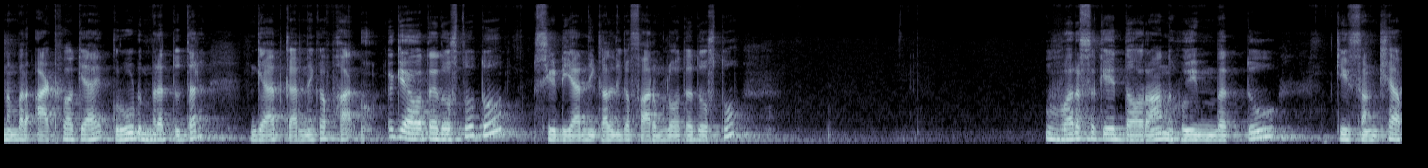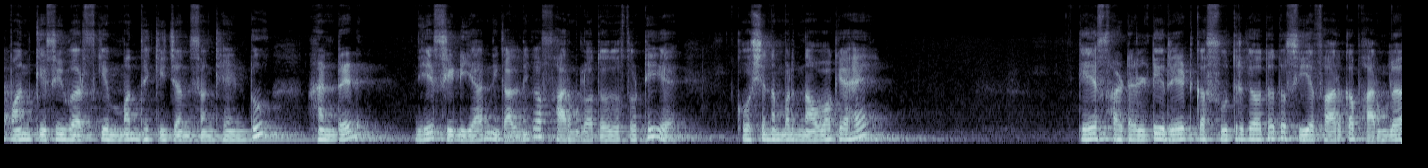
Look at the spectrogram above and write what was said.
नंबर आठवां क्या है? क्रूड मृत्यु दर ज्ञात करने का फार्मूला क्या होता है दोस्तों? तो सी डी आर निकालने का फार्मूला होता है दोस्तों। वर्ष के दौरान हुई मृत्यु की संख्या पान किसी वर्ष के मध्य की जनसंख्या इंटू हंड्रेड ये सी डी आर निकालने का फार्मूला होता है दोस्तों। ठीक है? क्वेश्चन नंबर नौवा क्या है? के फर्टिलिटी रेट का सूत्र क्या होता है? तो सी एफ़ आर का फार्मूला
